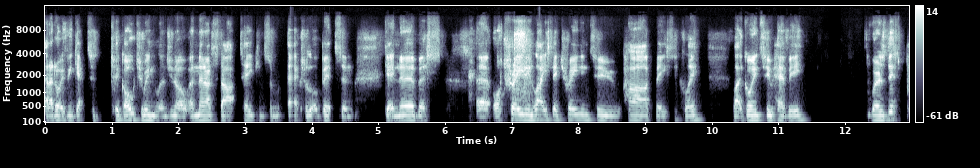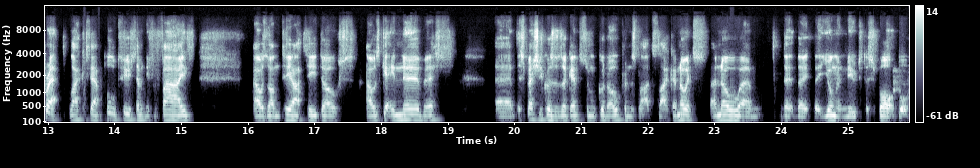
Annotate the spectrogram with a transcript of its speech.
And I don't even get to, to go to England, you know? And then I'd start taking some extra little bits and getting nervous uh, or training, like you say, training too hard, basically, like going too heavy. Whereas this prep, like I said, I pulled 270 for five. I was on TRT dose. I was getting nervous um, especially because it's against some good opens lads. Like I know it's, I know um, that they, they're young and new to the sport, but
